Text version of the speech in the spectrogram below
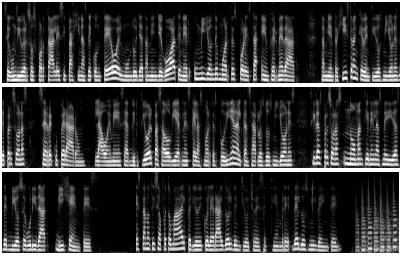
Según diversos portales y páginas de conteo, el mundo ya también llegó a tener un millón de muertes por esta enfermedad. También registran que 22 millones de personas se recuperaron. La OMS advirtió el pasado viernes que las muertes podían alcanzar los 2 millones si las personas no mantienen las medidas de bioseguridad vigentes. Esta noticia fue tomada del periódico El Heraldo el 28 de septiembre del 2020. Thank you.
